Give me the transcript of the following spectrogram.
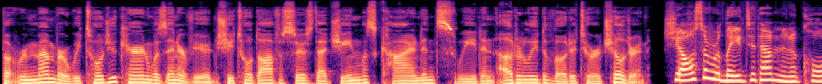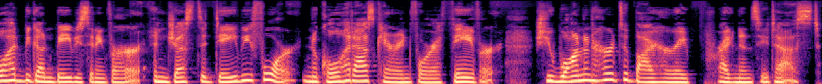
But remember, we told you Karen was interviewed. She told officers that Jeanne was kind and sweet and utterly devoted to her children. She also relayed to them that Nicole had begun babysitting for her, and just the day before, Nicole had asked Karen for a favor. She wanted her to buy her a pregnancy test.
